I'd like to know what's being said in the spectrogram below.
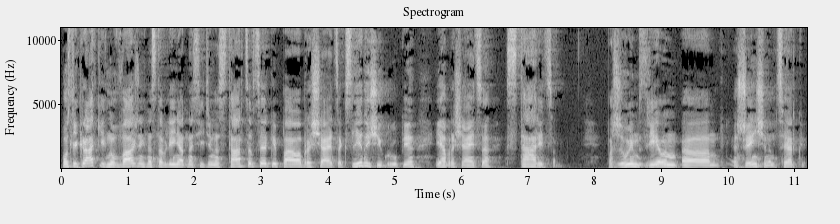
После кратких, но важных наставлений относительно старцев церкви Павел обращается к следующей группе и обращается к старицам, пожилым, зрелым э, женщинам церкви.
